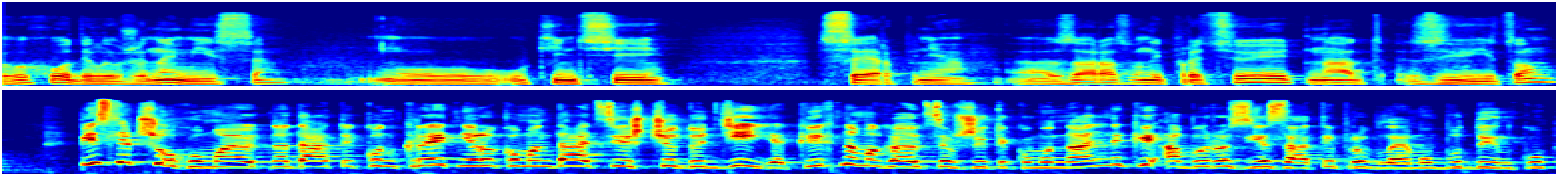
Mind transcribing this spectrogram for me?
виходили вже на місце у, кінці серпня. Зараз вони працюють над звітом. Після чого мають надати конкретні рекомендації щодо дій, яких намагаються вжити комунальники, аби розв'язати проблему будинку.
